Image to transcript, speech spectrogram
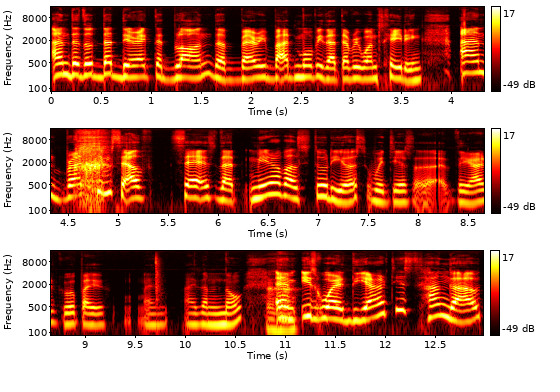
and the dude that directed Blonde, the very bad movie that everyone's hating. And Brad himself says that Miraval Studios, which is uh, the art group, I, I, I don't know, um, is where the artists hang out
